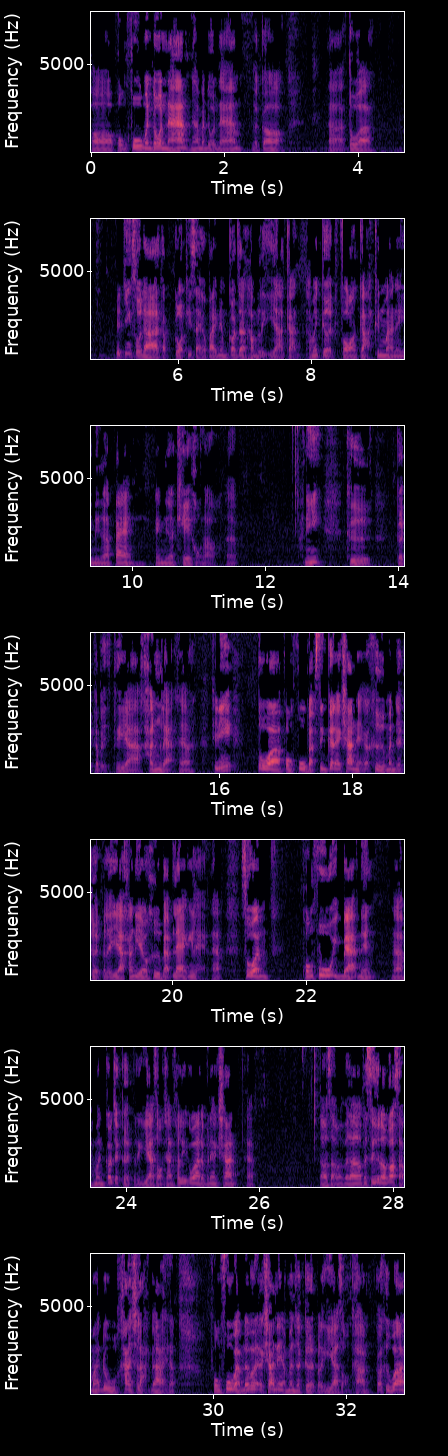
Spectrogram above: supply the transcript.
พอผงฟูมันโดนน้ำนะครับมันโดนน้ำแล้วก็ตัวเบกกิ้งโซดากับกรดที่ใส่เข้าไปเนี่ยมันก็จะทำปฏิกิริยากันทำให้เกิดฟองอากาศขึ้นมาในเนื้อแป้งในเนื้อเค้กของเรานะครับ อันนี้คือเกิดกับปฏิกิริยาครั้งนึงแล้วนะทีนี้ตัวผงฟูแบบ single action เนี่ยก็คือมันจะเกิดปฏิกิริยาครั้งเดียวก็คือแบบแรกนี่แหละนะครับ ส่วนผงฟูอีกแบบหนึ่ง นะมันก็จะเกิดปฏิกิริยาสองชั้นเขาเรียกว่า double action นะครับเราสามารถเวลาเราไปซื้อเราก็สามารถดูข้างฉลากได้ครับผงฟูแบบ double action เนี่ยมันจะเกิดปฏิกิริยาสองครั้ง ก็คือว่า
